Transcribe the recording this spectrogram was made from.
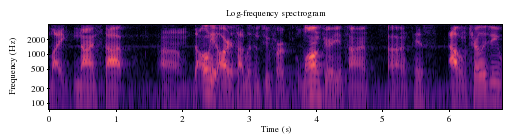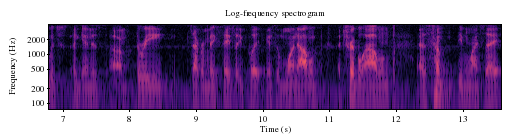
like nonstop. Um, the only artist I listened to for a long period of time, uh, his album trilogy, which again is um, three separate mixtapes that he put into one album, a triple album, as some people might say.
